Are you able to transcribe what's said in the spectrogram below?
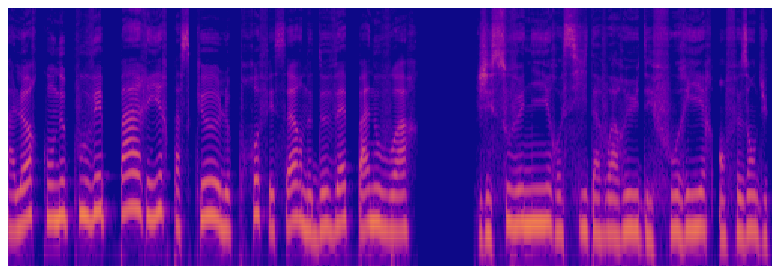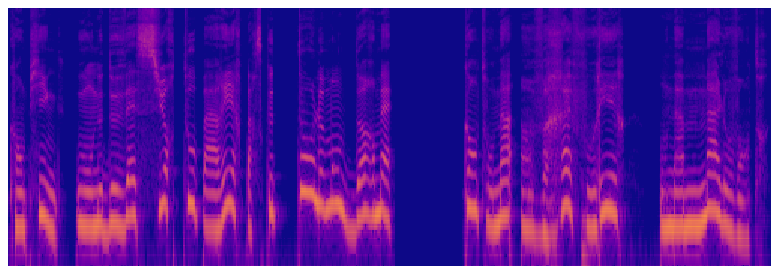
alors qu'on ne pouvait pas rire parce que le professeur ne devait pas nous voir. J'ai souvenir aussi d'avoir eu des fous rires en faisant du camping où on ne devait surtout pas rire parce que tout le monde dormait. Quand on a un vrai fou rire, on a mal au ventre.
